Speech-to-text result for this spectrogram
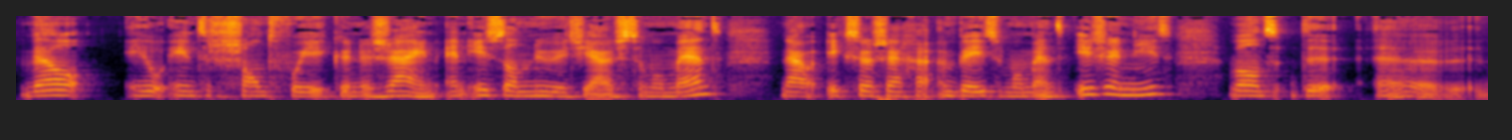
wel heel interessant voor je kunnen zijn. En is dan nu het juiste moment? Nou, ik zou zeggen, een beter moment is er niet, want de, uh,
